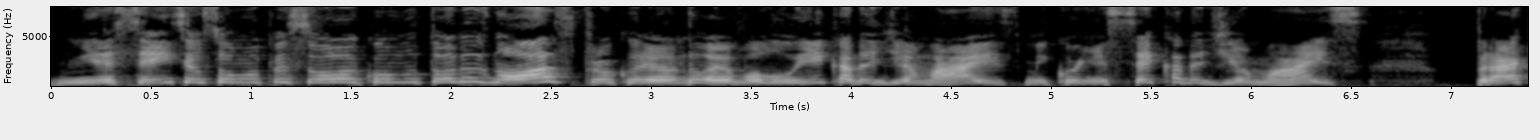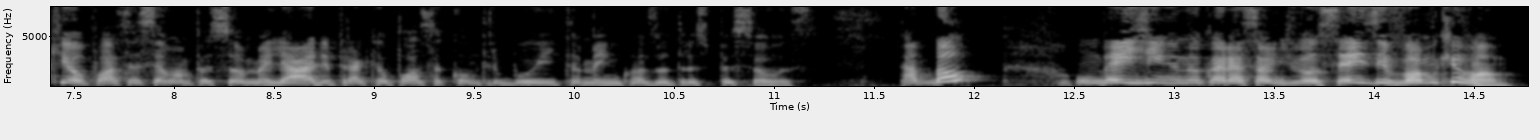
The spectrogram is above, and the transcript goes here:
Em essência, eu sou uma pessoa como todas nós, procurando evoluir cada dia mais, me conhecer cada dia mais, para que eu possa ser uma pessoa melhor e para que eu possa contribuir também com as outras pessoas. Tá bom? Um beijinho no coração de vocês e vamos que vamos!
